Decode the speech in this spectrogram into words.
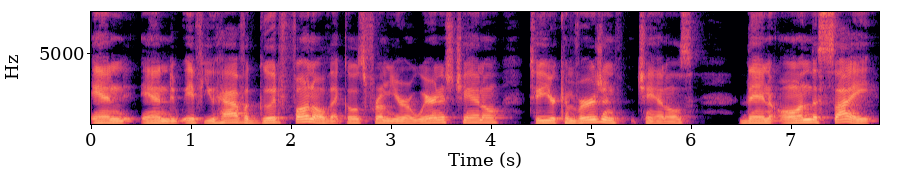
and and if you have a good funnel that goes from your awareness channel to your conversion channels then on the site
